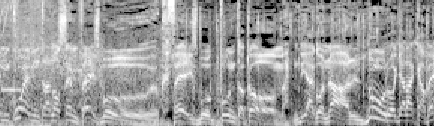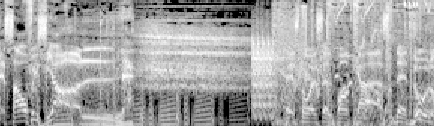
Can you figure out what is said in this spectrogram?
Encuéntranos en Facebook, facebook.com, diagonal duro y a la cabeza oficial. Esto es el podcast de duro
